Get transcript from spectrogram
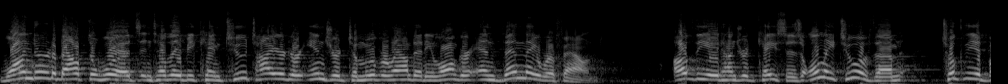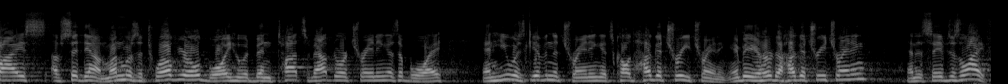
wandered about the woods until they became too tired or injured to move around any longer, and then they were found. Of the 800 cases, only two of them took the advice of sit down. One was a 12 year old boy who had been taught some outdoor training as a boy, and he was given the training. It's called hug a tree training. Anybody heard of hug a tree training? And it saved his life.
